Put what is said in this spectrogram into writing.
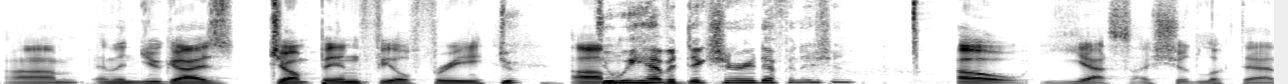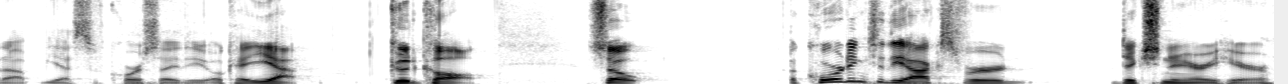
um, and then you guys jump in. Feel free. Do, Um, do we have a dictionary definition? Oh, yes, I should look that up. Yes, of course I do. Okay, yeah. Good call. So, according to the Oxford Dictionary here,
